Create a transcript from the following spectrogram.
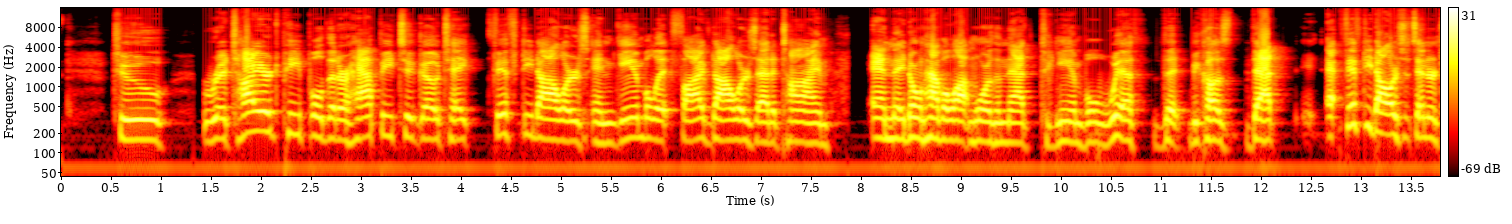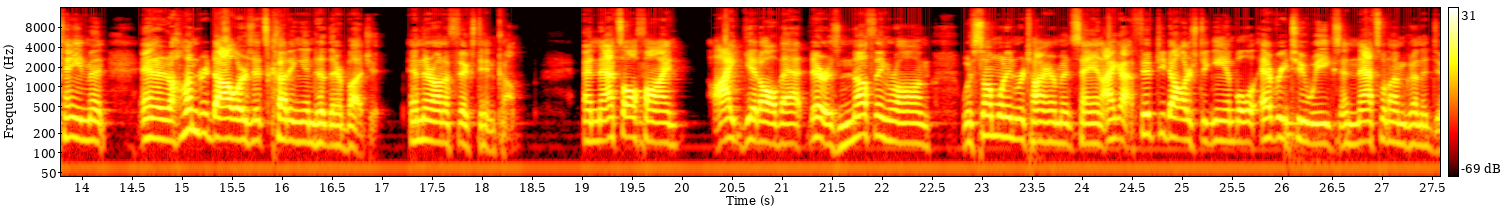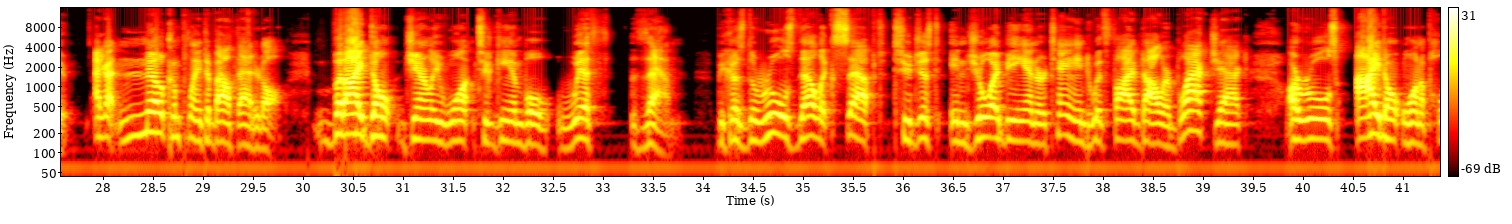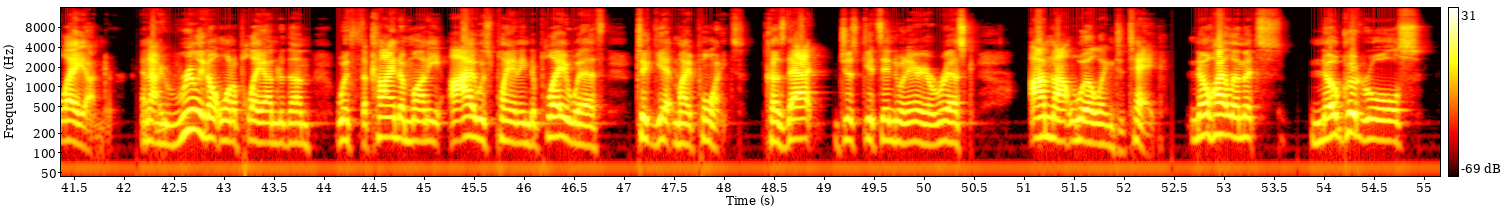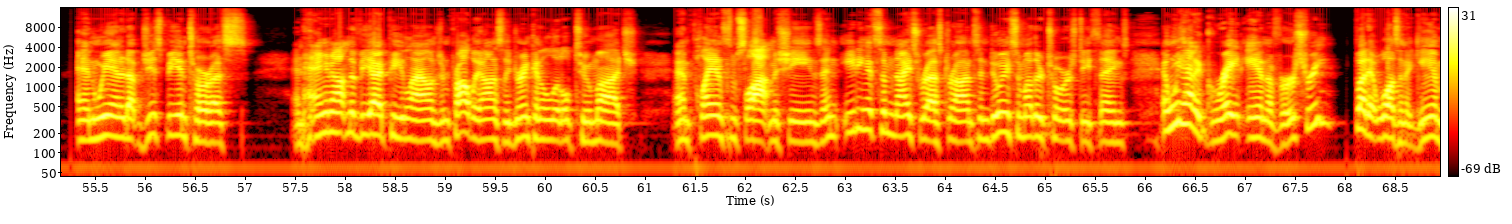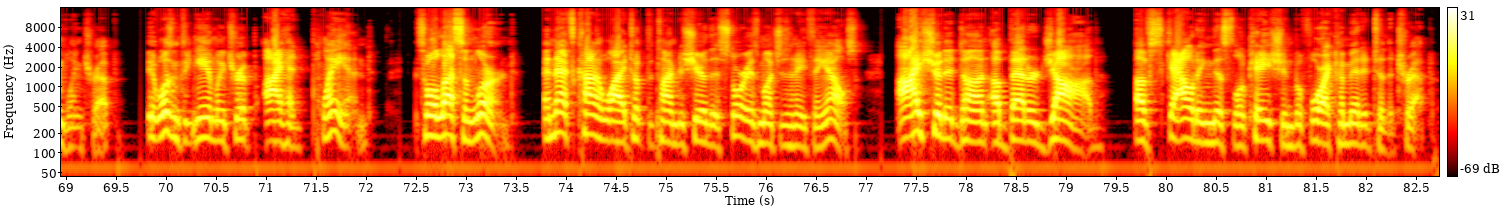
to retired people that are happy to go take $50 and gamble it $5 at a time and they don't have a lot more than that to gamble with that because that at $50 it's entertainment and at $100 it's cutting into their budget and they're on a fixed income. And that's all fine. I get all that. There is nothing wrong with someone in retirement saying i got $50 to gamble every two weeks and that's what i'm going to do. I got no complaint about that at all but i don't generally want to gamble with them because the rules they'll accept to just enjoy being entertained with $5 blackjack are rules i don't want to play under and I really don't want to play under them with the kind of money I was planning to play with to get my points because that just gets into an area of risk I'm not willing to take. No high limits, no good rules, and we ended up just being tourists. And hanging out in the VIP lounge and probably honestly drinking a little too much and playing some slot machines and eating at some nice restaurants and doing some other touristy things. And we had a great anniversary, but it wasn't a gambling trip. It wasn't the gambling trip I had planned. So a lesson learned. And that's kind of why I took the time to share this story as much as anything else. I should have done a better job of scouting this location before I committed to the trip.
